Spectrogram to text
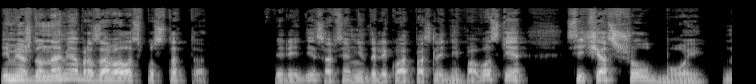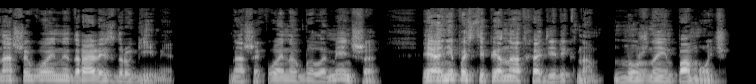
и между нами образовалась пустота. Впереди, совсем недалеко от последней повозки, сейчас шел бой. Наши воины дрались с другими. Наших воинов было меньше, и они постепенно отходили к нам. Нужно им помочь.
